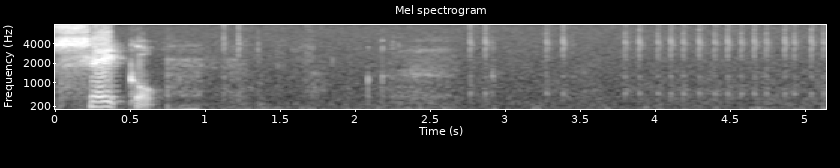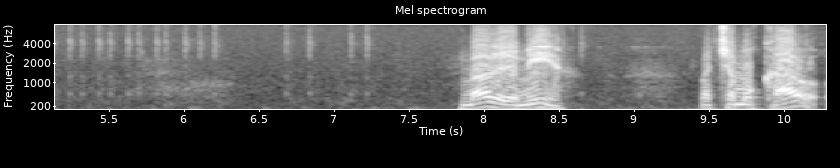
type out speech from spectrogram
seco. Madre mía. Me ha.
